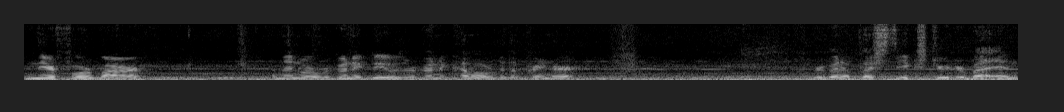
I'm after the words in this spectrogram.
near 4 bar. And then what we're going to do is we're going to come over to the printer. We're going to push the extruder button.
